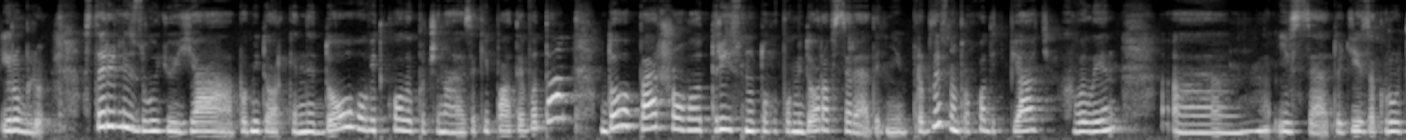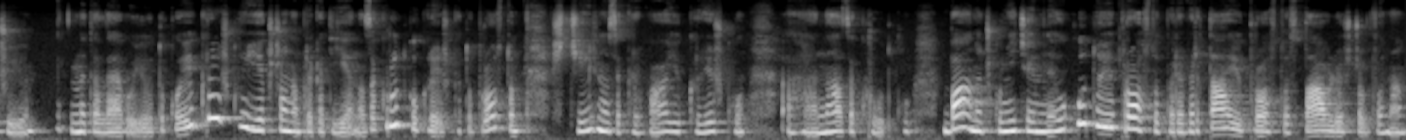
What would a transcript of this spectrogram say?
і роблю. Стерилізую я помідорки недовго, відколи починає закипати вода, до першого тріснутого помідора всередині. Приблизно проходить 5 хвилин е, і все. Тоді закручую металевою такою кришкою. Якщо, наприклад, є на закрутку кришка, то просто щільно закриваю кришку е, на закрутку. Баночку нічим не окутую, просто перевертаю, просто ставлю, щоб вона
